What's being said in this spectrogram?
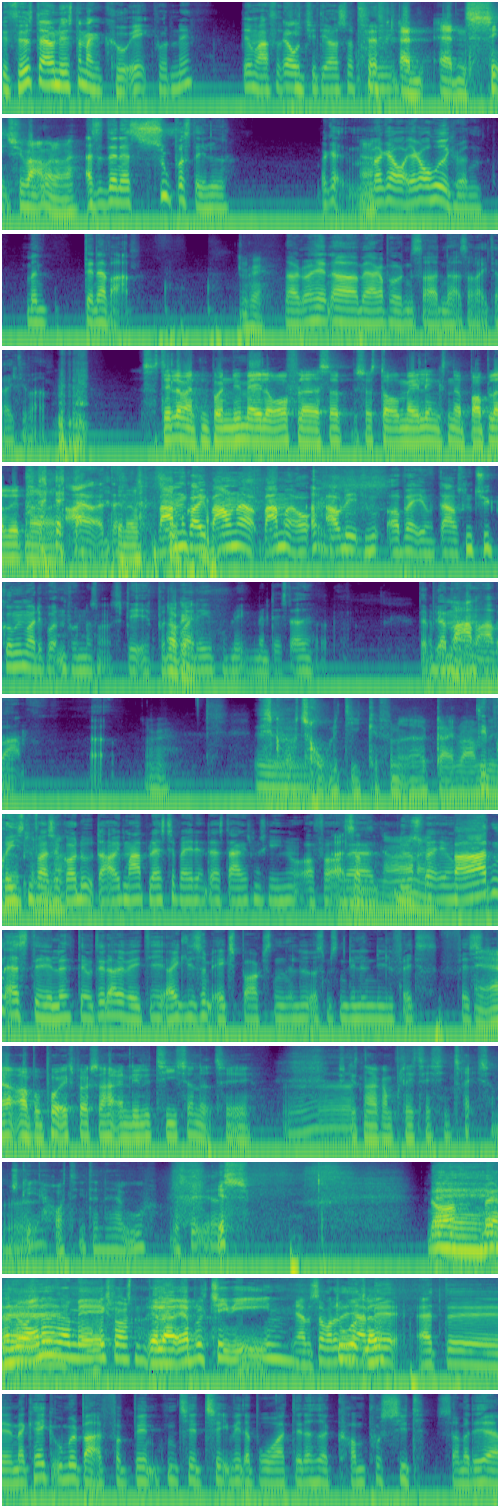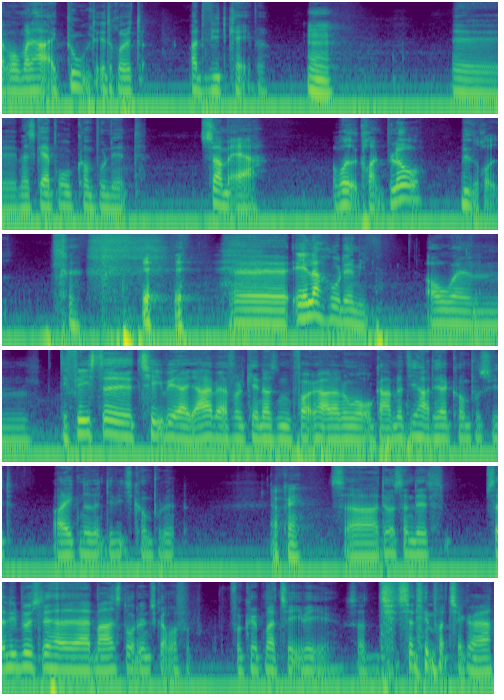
Det fedeste er jo næsten, at man kan koge æg på den, ikke? Det er meget fedt Jo. feature, de også. Er, den- er den sindssygt varm, eller hvad? Altså, den er super stille. Man kan, Ja. man kan, over- jeg kan overhovedet ikke høre den. men den er varm. Okay. Når jeg går hen og mærker på den, så er den altså rigtig, rigtig varm. Så stiller man den på en nymalet overflade, så, så står malingen sådan og bobler lidt, når Ej, og den er... varmen går ikke varme, varme afledt opad jo. Der er jo sådan en tyk gummimåt i bunden på den og sådan noget, så det, på den Okay. okay. er det ikke et problem, men det er stadig, Der bliver meget, meget varm. Okay. Det er sgu da utroligt, de ikke kan finde ud af at guide varmen. Det er prisen for at se godt ud. Der er jo ikke meget plads tilbage i den der stakkels maskine, og for Altså, at være nej, nej. lydsvag jo. Bare den er stille, det er jo det, der er det vigtige, og ikke ligesom Xboxen, det lyder som sådan en lille nilfix fisk. Ja, og på Xbox, så har jeg en lille teaser ned til... Vi skal snakke om PlayStation 3, som måske er hot i den her uge. Måske, ja. Yes. Nå, øh, er der noget andet med Xboxen? Eller Apple TV'en? Ja, men så var der Du det er her glad. med, at øh, man kan ikke umiddelbart forbinde den til et tv, der bruger det, der hedder composite, som er det her, hvor man har et gult, et rødt og et hvidt kabel. Mm. Øh, man skal bruge komponent, som er rød, grøn, blå, hvid, rød. øh, eller HDMI. Og øh, de fleste TV'er, jeg i hvert fald kender, sådan folk har der nogle år gamle, de har det her komposit, og ikke nødvendigvis komponent. Okay. Så det var sådan lidt... Så lige pludselig havde jeg et meget stort ønske om at få, få købt mig et tv, så, så det måtte jeg gøre.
